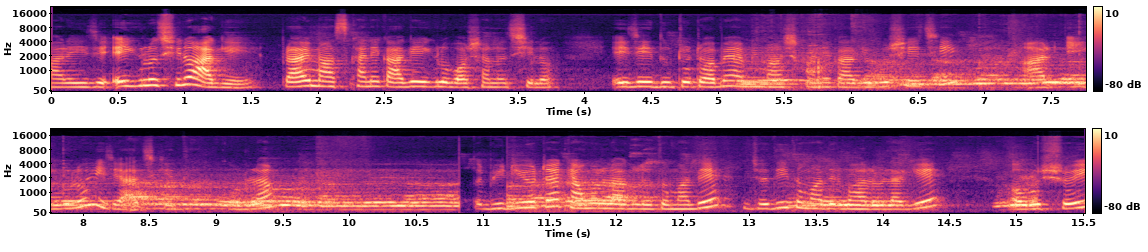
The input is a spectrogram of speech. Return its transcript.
আর এই যে এইগুলো ছিল আগে, প্রায় মাসখানেক আগে এইগুলো বসানো ছিল। এই যে দুটো টবে আমি মাসখানেক আগে বসিয়েছি আর এইগুলো এই যে আজকে করলাম। তো ভিডিওটা কেমন লাগল তোমাদের? যদি তোমাদের ভালো লাগে, অবশ্যই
